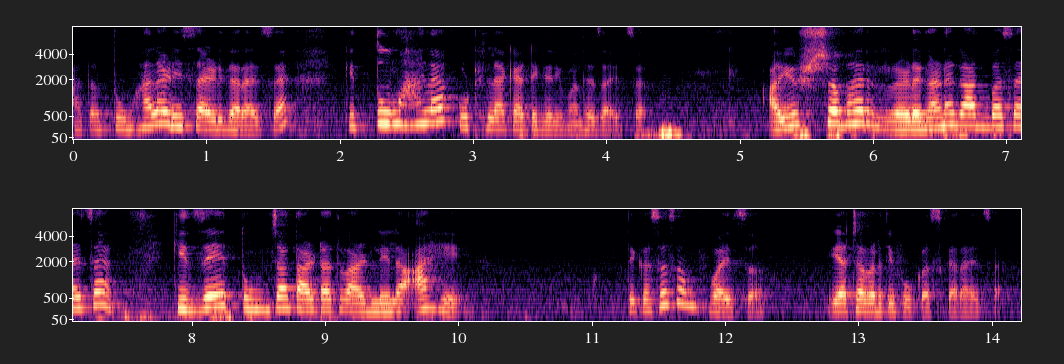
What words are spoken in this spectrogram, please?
आता तुम्हाला डिसाईड करायचं आहे की तुम्हाला कुठल्या कॅटेगरीमध्ये जायचं आहे आयुष्यभर रडगाणं गात बसायचं आहे की जे तुमच्या ताटात वाढलेलं आहे ते कसं संपवायचं? याच्यावरती फोकस करायचा आहे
